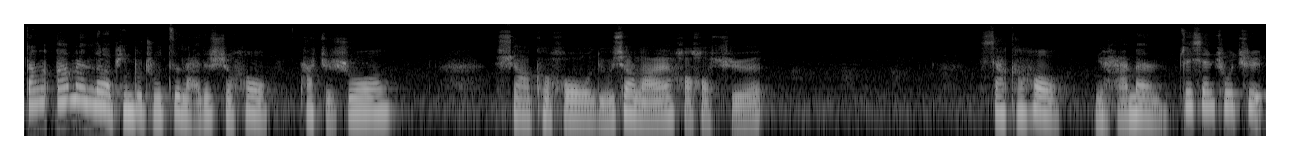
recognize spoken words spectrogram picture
当阿曼勒拼不出字来的时候，他只说。下课后留下来好好学。下课后，女孩们最先出去。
